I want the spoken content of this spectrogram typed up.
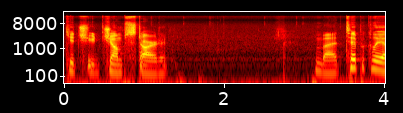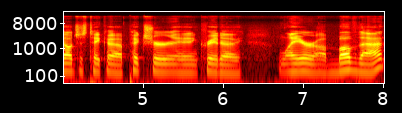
get you jump started. But typically I'll just take a picture and create a layer above that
